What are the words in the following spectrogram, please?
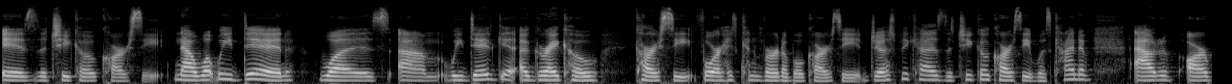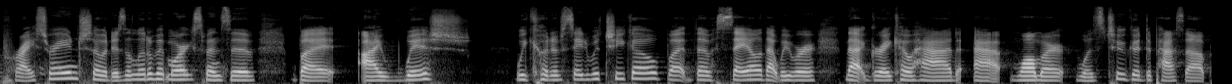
is the Chicco car seat. Now, what we did was um, we did get a Graco car seat for his convertible car seat just because the Chicco car seat was kind of out of our price range. So it is a little bit more expensive, but I wish we could have stayed with Chicco, but the sale that we were that Graco had at Walmart was too good to pass up.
